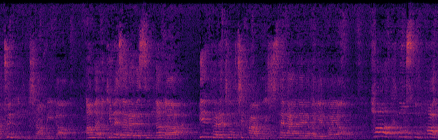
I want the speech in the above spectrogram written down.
bütün ihtişamıyla. Ama iki mezar arasında da bir kara çalı çıkarmış sevenleri ayırmaya. Hak dostum hak.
